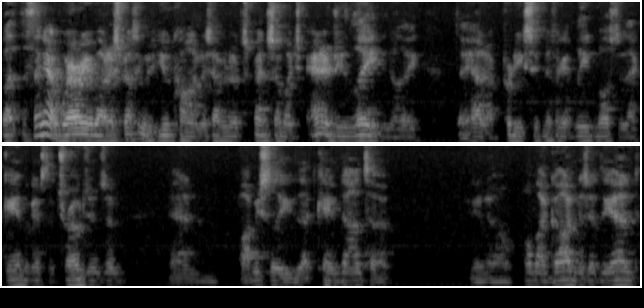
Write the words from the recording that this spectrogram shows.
But the thing I worry about, especially with UConn, is having to spend so much energy late. You know, they they had a pretty significant lead most of that game against the Trojans, and and obviously that came down to you know oh my godness at the end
